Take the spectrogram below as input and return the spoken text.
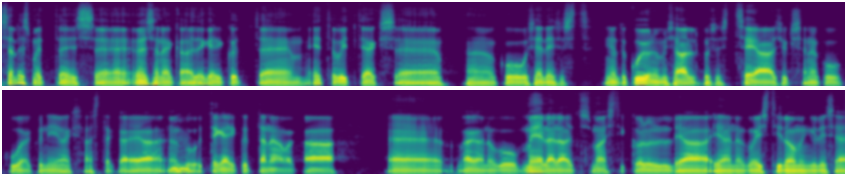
selles mõttes äh, ühesõnaga tegelikult äh, ettevõtjaks nagu sellisest nii-öelda kujunemise algusest see aja siukse nagu kuue kuni üheksa aastaga ja mm nagu tegelikult täna väga äh,, väga nagu meelelahutusmaastikul ja, ja nagu Eesti loomingulise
